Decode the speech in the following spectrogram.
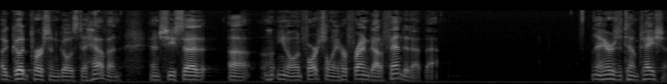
a good person goes to heaven. And she said, uh, you know, unfortunately, her friend got offended at that. Now, here's a temptation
